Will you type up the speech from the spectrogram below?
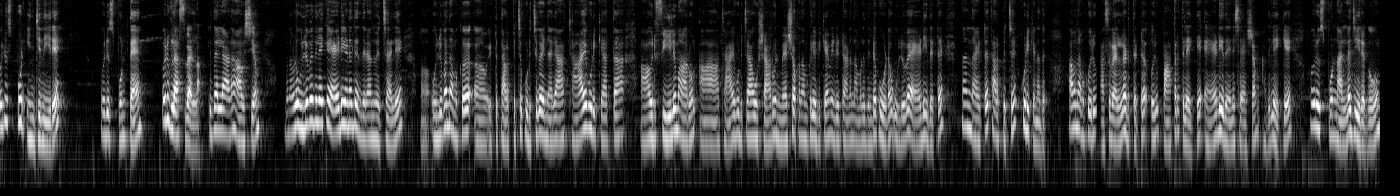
ഒരു സ്പൂൺ ഇഞ്ചി നീര് ഒരു സ്പൂൺ തേൻ ഒരു ഗ്ലാസ് വെള്ളം. ഇതെല്ലാമാണ് ആവശ്യം. അപ്പോൾ നമ്മൾ ഉലുവ ഇതിലേക്ക് ആഡ് ചെയ്യണത് എന്തിനാന്ന് വെച്ചാൽ ഉലുവ നമുക്ക് ഇട്ട് തിളപ്പിച്ച് കുടിച്ചു കഴിഞ്ഞാൽ ആ ചായ കുടിക്കാത്ത ആ ഒരു ഫീൽ മാറും. ആ ചായ കുടിച്ച ആ ഉഷാറും ഉന്മേഷമൊക്കെ നമുക്ക് ലഭിക്കാൻ വേണ്ടിയിട്ടാണ് നമ്മൾ ഇതിന്റെ കൂടെ ഉലുവ ആഡ് ചെയ്തിട്ട് നന്നായിട്ട് തിളപ്പിച്ച് കുടിക്കുന്നത് അപ്പോൾ നമുക്കൊരു ഗ്ലാസ് വെള്ളം എടുത്തിട്ട് ഒരു പാത്രത്തിലേക്ക് ആഡ് ചെയ്തതിന് ശേഷം അതിലേക്ക് ഒരു സ്പൂൺ നല്ല ജീരകവും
